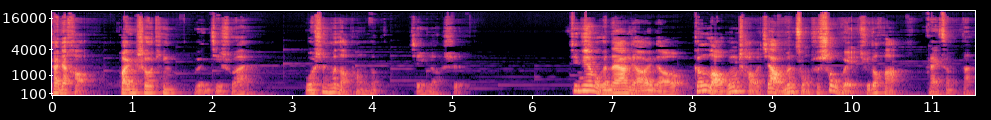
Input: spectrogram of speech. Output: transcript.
大家好，欢迎收听《文姬说爱》，我是你们老朋友杰宇老师。今天我跟大家聊一聊，跟老公吵架，我们总是受委屈的话该怎么办？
